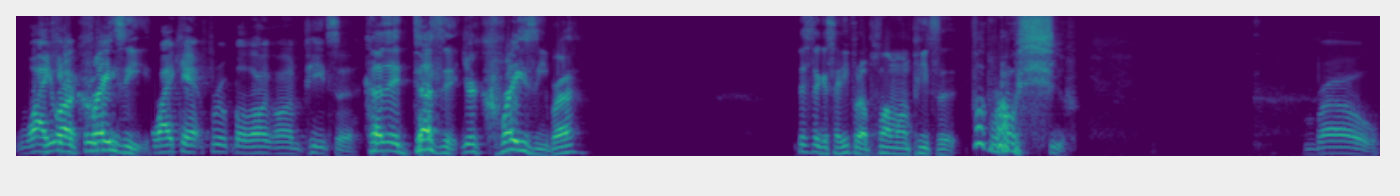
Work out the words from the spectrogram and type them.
Why you are fruit- crazy. Why can't fruit belong on pizza? Cause it doesn't. You're crazy, bruh. This nigga said he put a plum on pizza. Fuck wrong with you? Bro,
